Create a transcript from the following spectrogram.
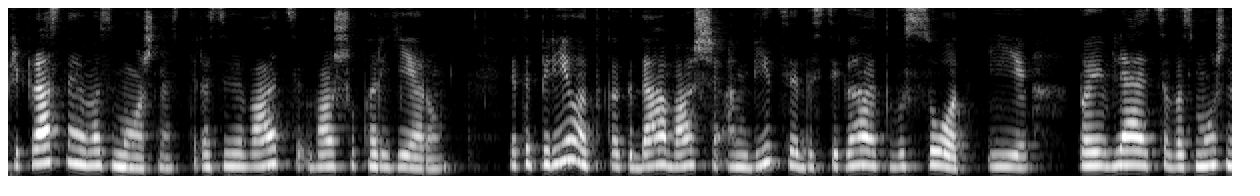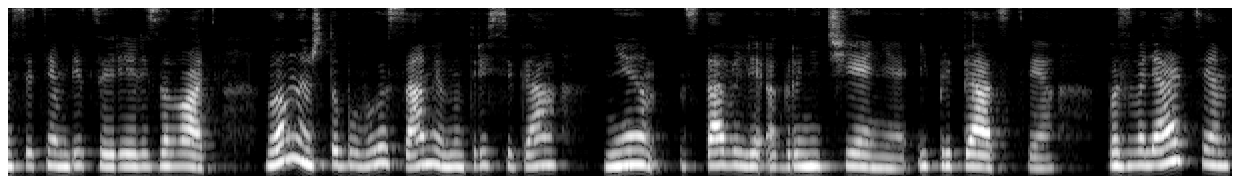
прекрасная возможность развивать вашу карьеру. Это период, когда ваши амбиции достигают высот и появляется возможность эти амбиции реализовать. Главное, чтобы вы сами внутри себя не ставили ограничения и препятствия. Позволяйте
